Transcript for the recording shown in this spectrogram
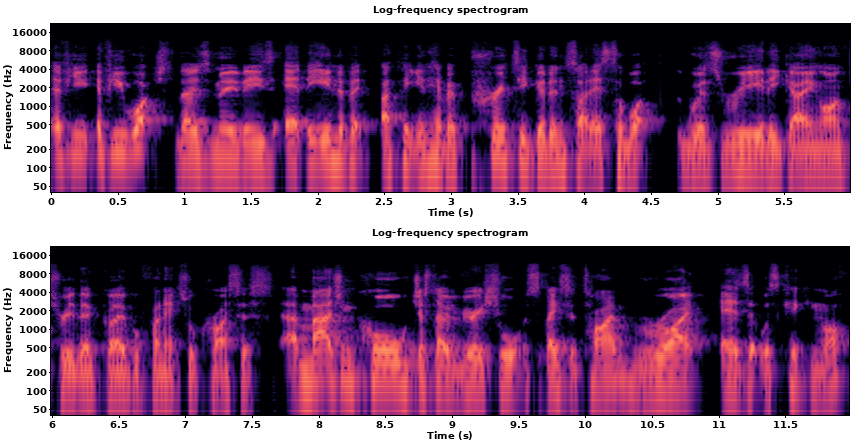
if you if you watch those movies at the end of it, I think you'd have a pretty good insight as to what was really going on through the global financial crisis. A margin call just over a very short space of time, right as it was kicking off.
